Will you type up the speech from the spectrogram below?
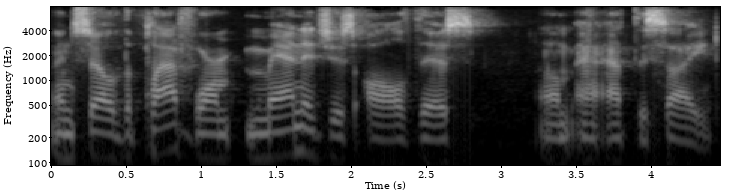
And so the platform manages all this um, at, the site.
